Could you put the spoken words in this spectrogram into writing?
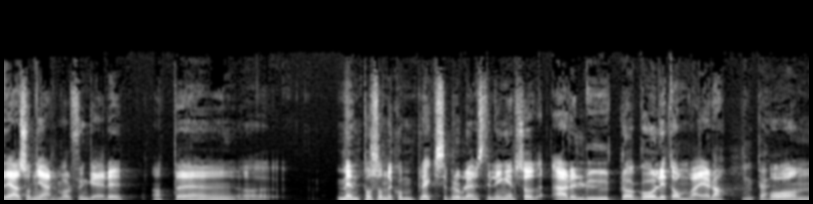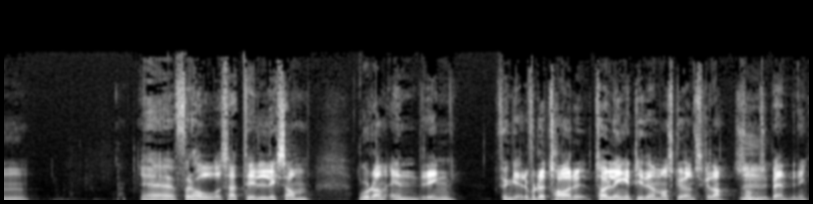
det er sånn hjernen vår fungerer. At, eh, men på sånne komplekse problemstillinger så er det lurt å gå litt omveier, da. Okay. Og mm, eh, forholde seg til liksom hvordan endring fungerer. For det tar, tar lengre tid enn man skulle ønske, da, sånn type endring.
